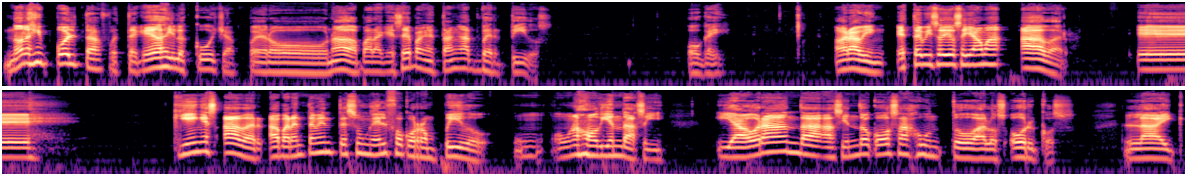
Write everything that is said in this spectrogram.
no les importa, pues te quedas y lo escuchas. Pero nada, para que sepan, están advertidos. Ok. Ahora bien, este episodio se llama Adar. Eh, ¿Quién es Adar? Aparentemente es un elfo corrompido. una jodienda así. Y ahora anda haciendo cosas junto a los orcos. Like.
